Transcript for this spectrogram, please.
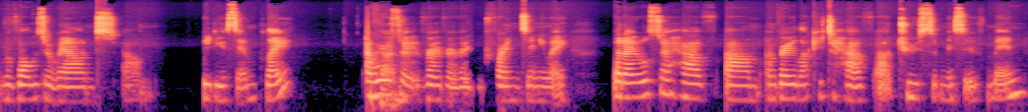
revolves around um, BDSM play. And we're also very, very, very good friends anyway. But I also have, um, I'm very lucky to have uh, two submissive men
